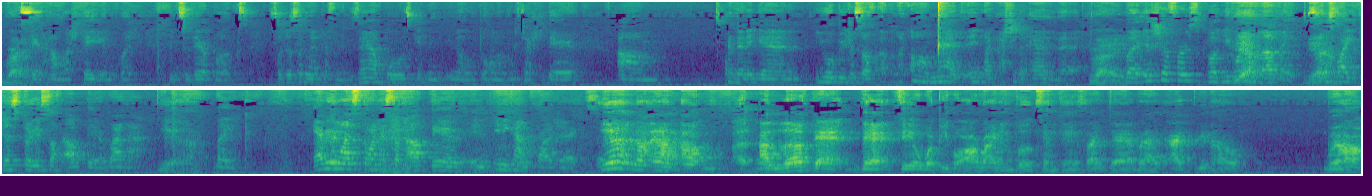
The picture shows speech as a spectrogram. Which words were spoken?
Right. seeing how much they input into their books. So just looking at different examples, getting you know doing research there, um, and then again, you will beat yourself up like, oh man, and like I should have added that. Right. But it's your first book, you're gonna love it. Yeah. So it's like just throw yourself out there. Why not? Yeah. Like everyone's throwing stuff out there in any kind of project. So. Yeah, no, and I, I, I love that that field where people are writing books and things like that. But I, I you know, we're our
